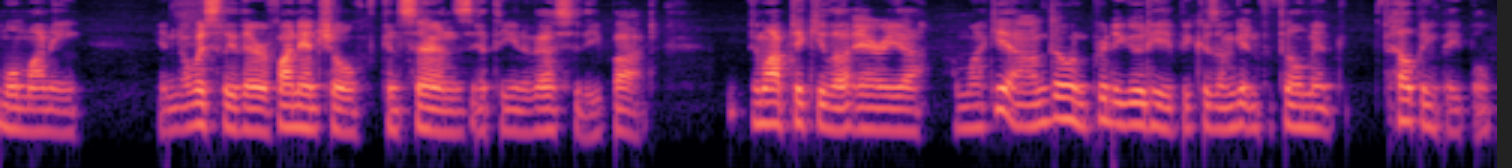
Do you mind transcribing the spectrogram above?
more money. And obviously, there are financial concerns at the university, but in my particular area, I'm like, yeah, I'm doing pretty good here because I'm getting fulfillment for helping people.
